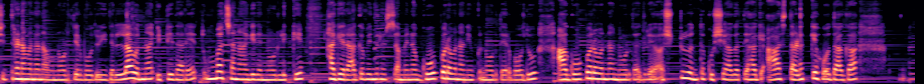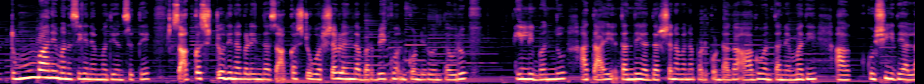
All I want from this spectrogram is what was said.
ಚಿತ್ರಣವನ್ನು ನಾವು ನೋಡ್ತಿರ್ಬೋದು. ಇದೆಲ್ಲವನ್ನು ಇಟ್ಟಿದ್ದಾರೆ. ತುಂಬ ಚೆನ್ನಾಗಿದೆ ನೋಡಲಿಕ್ಕೆ. ಹಾಗೆ ರಾಘವೇಂದ್ರ ಸ್ವಾಮಿನ ಗೋಪುರವನ್ನು ನೀವು ನೋಡ್ತಾ ಇರ್ಬೋದು ಆ ಗೋಪುರವನ್ನು ನೋಡ್ತಾ ಇದ್ರೆ ಅಷ್ಟು ಅಂತ ಖುಷಿ ಆಗುತ್ತೆ. ಹಾಗೆ ಆ ಸ್ಥಳಕ್ಕೆ ಹೋದಾಗ ತುಂಬಾ ಮನಸ್ಸಿಗೆ ನೆಮ್ಮದಿ ಅನಿಸುತ್ತೆ. ಸಾಕಷ್ಟು ದಿನಗಳಿಂದ, ಸಾಕಷ್ಟು ವರ್ಷಗಳಿಂದ ಬರಬೇಕು ಅಂದ್ಕೊಂಡಿರುವಂಥವರು ಇಲ್ಲಿ ಬಂದು ಆ ತಾಯಿ, ತಂದೆಯ ದರ್ಶನವನ್ನು ಪಡ್ಕೊಂಡಾಗ ಆಗುವಂಥ ನೆಮ್ಮದಿ, ಆ ಖುಷಿ ಇದೆ ಅಲ್ಲ?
